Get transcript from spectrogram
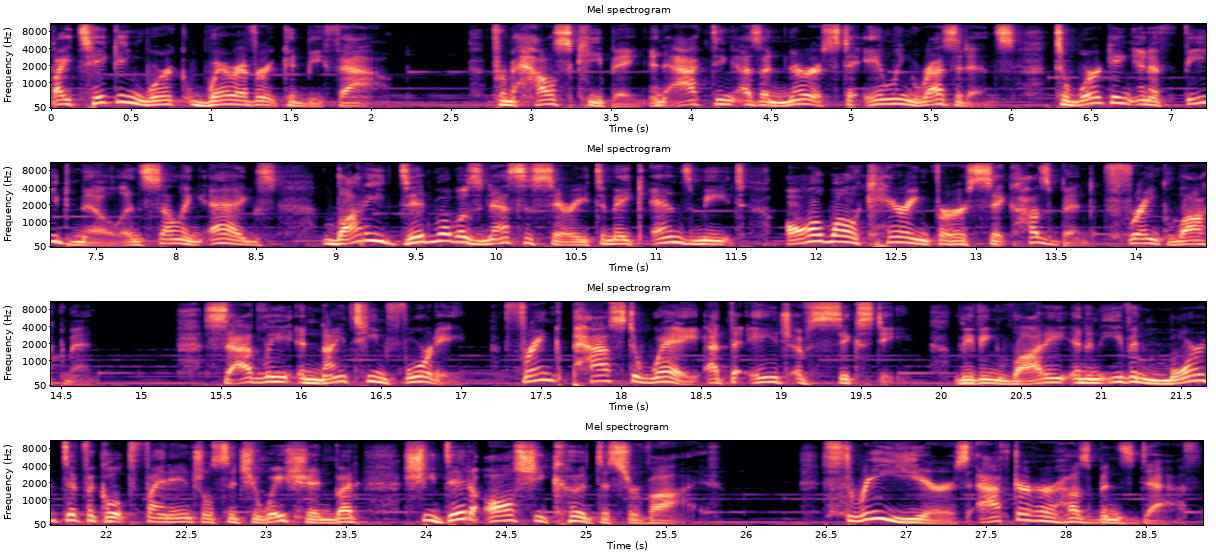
by taking work wherever it could be found. From housekeeping and acting as a nurse to ailing residents, to working in a feed mill and selling eggs, Lottie did what was necessary to make ends meet, all while caring for her sick husband, Frank Lockman. Sadly, in 1940, Frank passed away at the age of 60, leaving Lottie in an even more difficult financial situation, but she did all she could to survive. Three years after her husband's death,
